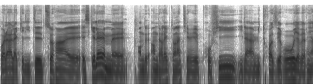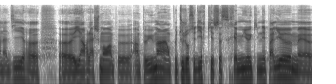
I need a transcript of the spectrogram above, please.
voilà, la qualité de Serein est, ce qu'elle est, mais Anderlecht en a tiré profit. Il a mis 3-0, il n'y avait rien à dire. Euh, euh, il y a un relâchement un peu, un peu humain. On peut toujours se dire que ce serait mieux qu'il n'ait pas lieu, mais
